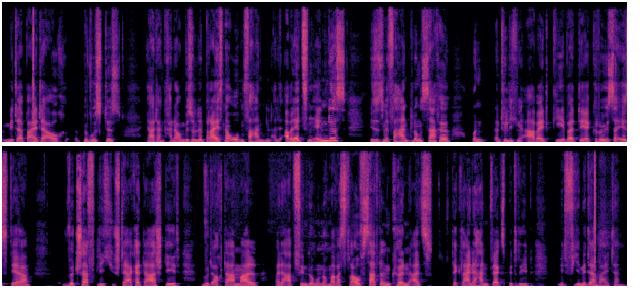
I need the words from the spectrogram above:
Mitarbeiter auch bewusst ist, ja, dann kann er auch ein bisschen den Preis nach oben verhandeln. Also, aber letzten mhm. Endes ist es eine Verhandlungssache und natürlich ein Arbeitgeber, der größer ist, der wirtschaftlich stärker dasteht, wird auch da mal bei der Abfindung noch mal was draufsatteln können als der kleine Handwerksbetrieb mit vier Mitarbeitern.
